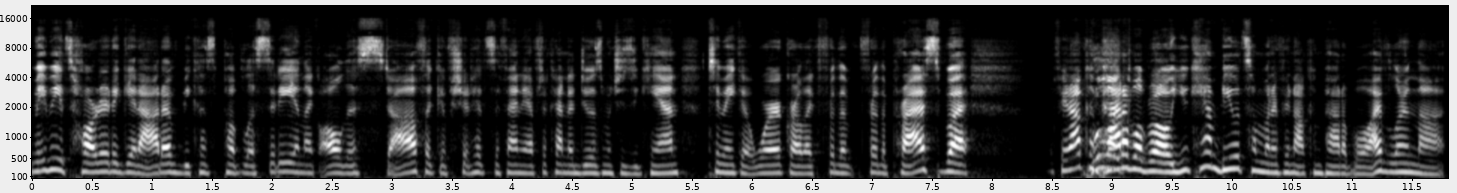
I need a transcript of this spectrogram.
maybe it's harder to get out of because publicity and like all this stuff like if shit hits the fan you have to kind of do as much as you can to make it work or like for the for the press. But if you're not But, like- compatible bro you can't be with someone if you're not compatible i've learned that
